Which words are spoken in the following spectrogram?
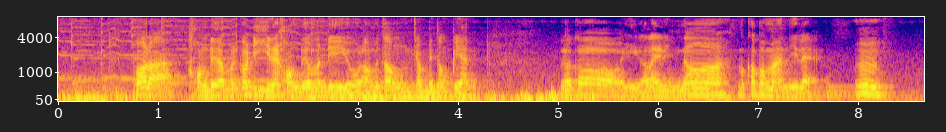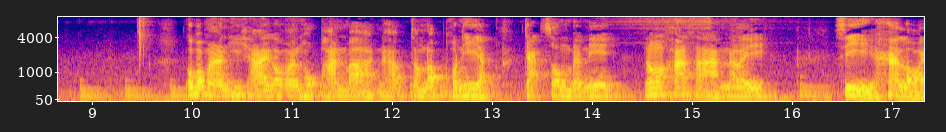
300 เพราะละของเดิมมันก็ดีนะ ของเดิมมันดีอยู่ เราไม่ต้องจำเป็นต้องเปลี่ยน แล้วก็อีกอะไรหนึ่งเนาะมันก็ประมาณนี้แหละ อืมก็ประมาณที่ใช้ก็ประมาณ 6,000 บาทนะครับสำหรับคนที่อยากจัดทรงแบบนี้ แล้วก็ค่าสารอะไรสี่ห้าร้อย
